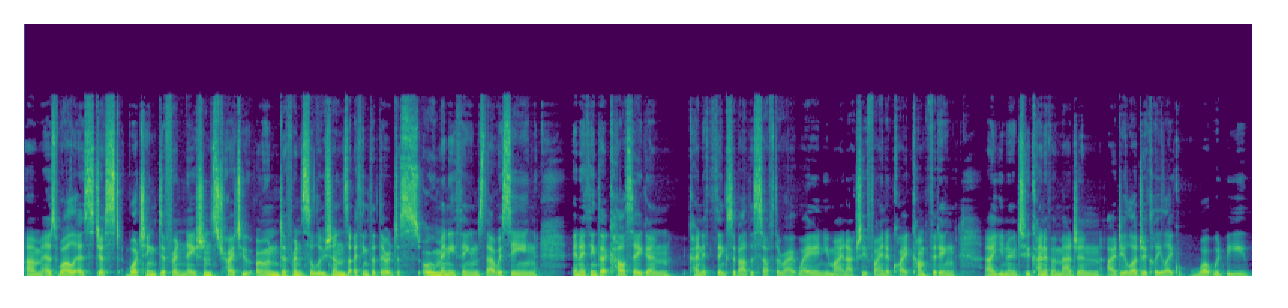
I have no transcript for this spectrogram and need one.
um, as well as just watching different nations try to own different solutions. I think that there are just so many themes that we're seeing. And I think that Carl Sagan kind of thinks about the stuff the right way, and you might actually find it quite comforting, uh, you know, to kind of imagine ideologically, like what would be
